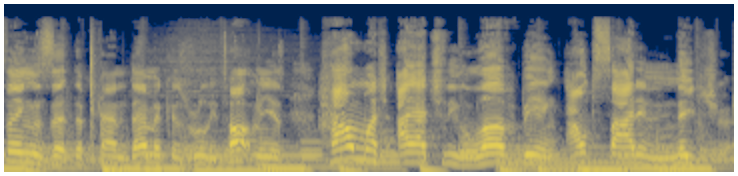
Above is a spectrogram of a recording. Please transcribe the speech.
things that the pandemic has really taught me is how much I actually love being outside in nature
